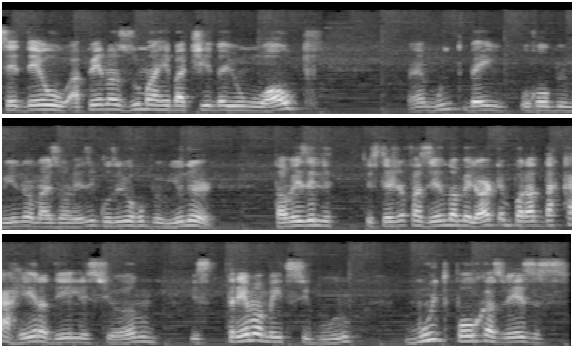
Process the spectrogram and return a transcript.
cedeu apenas uma rebatida e um walk. Né? Muito bem o Robbie Milner mais uma vez. Inclusive o Robbie Milner, talvez ele esteja fazendo a melhor temporada da carreira dele esse ano. Extremamente seguro. Muito poucas vezes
